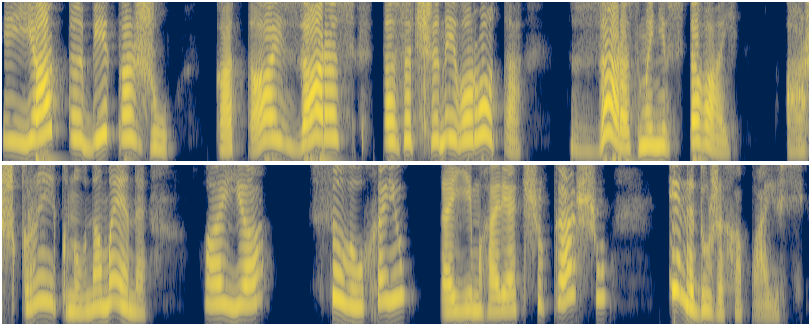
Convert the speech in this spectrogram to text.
Я тобі кажу, катай зараз та зачини ворота. Зараз мені вставай. Аж крикнув на мене, а я слухаю та їм гарячу кашу і не дуже хапаюсь.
